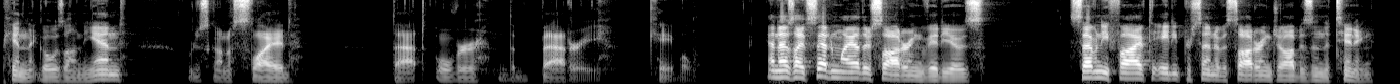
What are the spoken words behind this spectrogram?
pin that goes on the end, we're just going to slide that over the battery cable. And as I've said in my other soldering videos, 75 to 80% of a soldering job is in the tinning.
